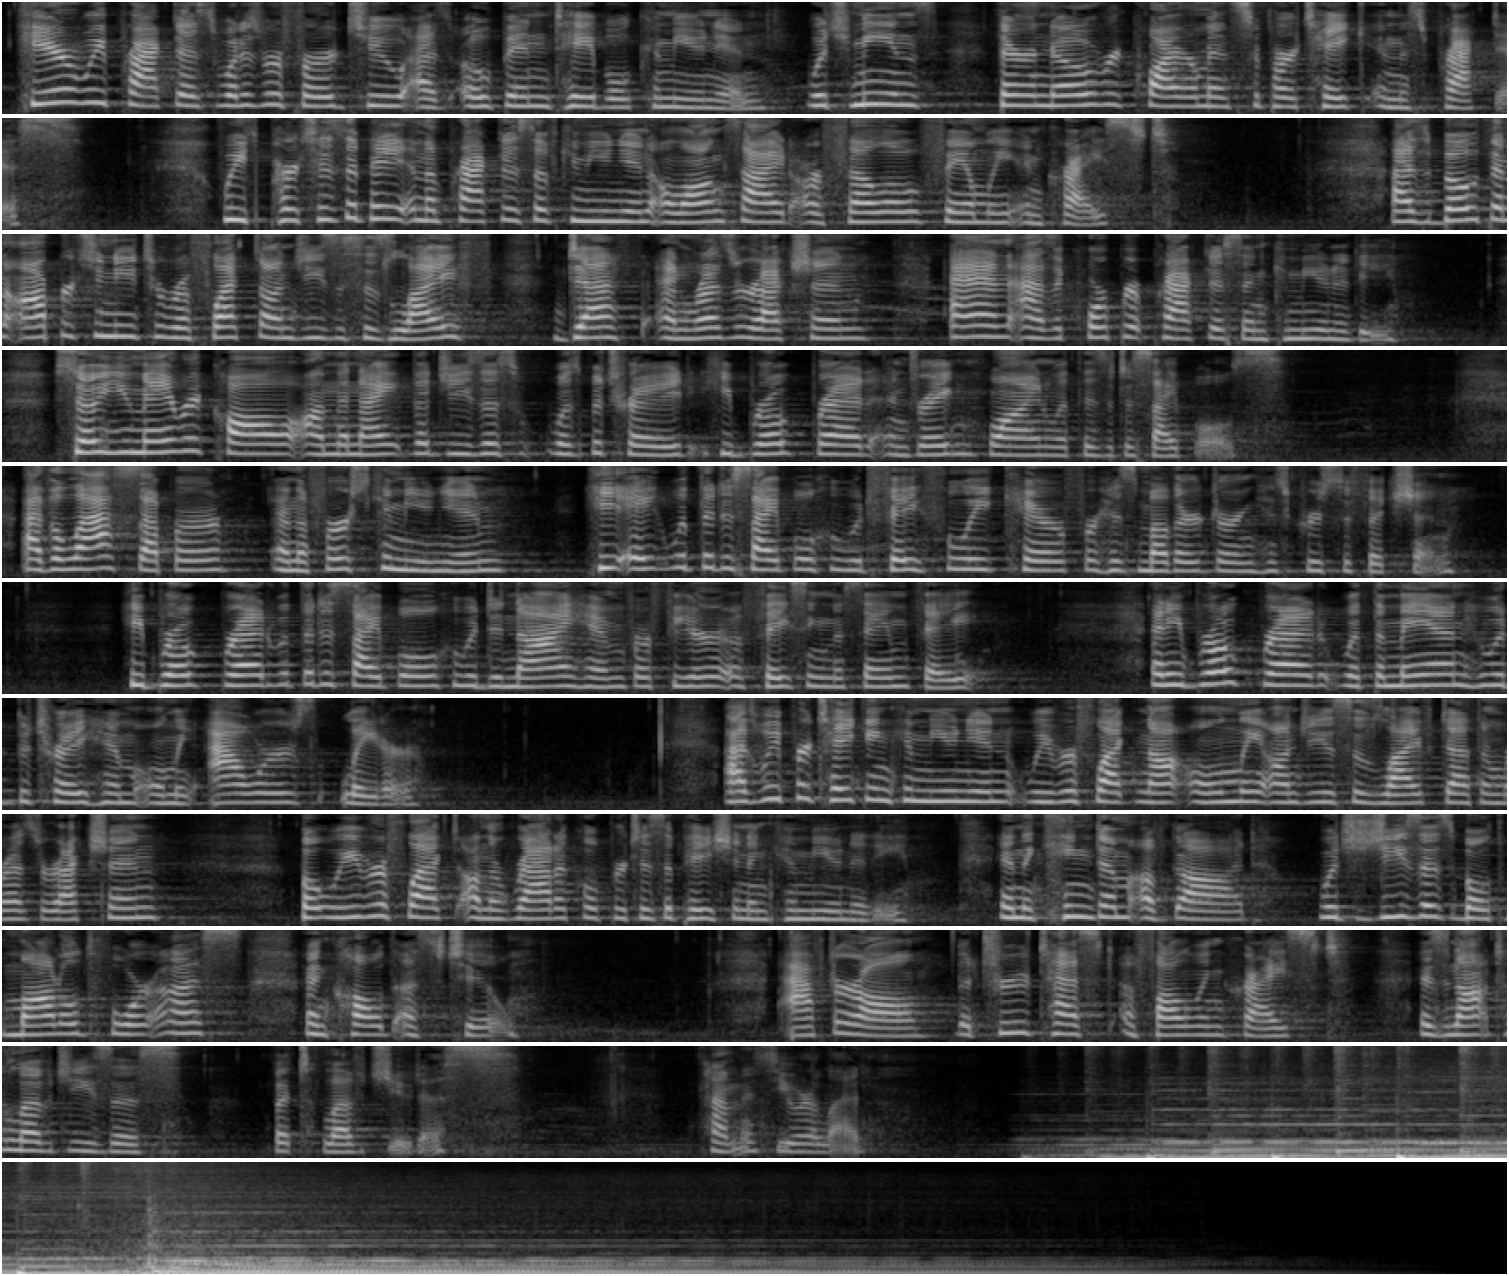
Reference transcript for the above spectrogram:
Here we practice what is referred to as open table communion, which means there are no requirements to partake in this practice. We participate in the practice of communion alongside our fellow family in Christ as both an opportunity to reflect on Jesus' life, death, and resurrection, and as a corporate practice and community. So you may recall on the night that Jesus was betrayed, he broke bread and drank wine with his disciples. At the Last Supper and the First Communion, he ate with the disciple who would faithfully care for his mother during his crucifixion. He broke bread with the disciple who would deny him for fear of facing the same fate. And he broke bread with the man who would betray him only hours later. As we partake in communion, we reflect not only on Jesus' life, death, and resurrection, but we reflect on the radical participation in community, in the kingdom of God, which Jesus both modeled for us and called us to. After all, the true test of following Christ is not to love Jesus, but to love Judas. Come as you are led.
